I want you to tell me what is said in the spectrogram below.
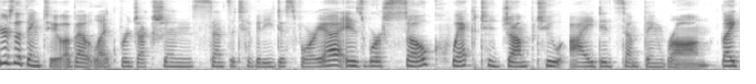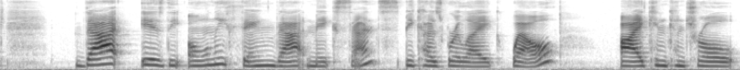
here's the thing too about like rejection sensitivity dysphoria is we're so quick to jump to I did something wrong. Like that is the only thing that makes sense because we're like, well, I can control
